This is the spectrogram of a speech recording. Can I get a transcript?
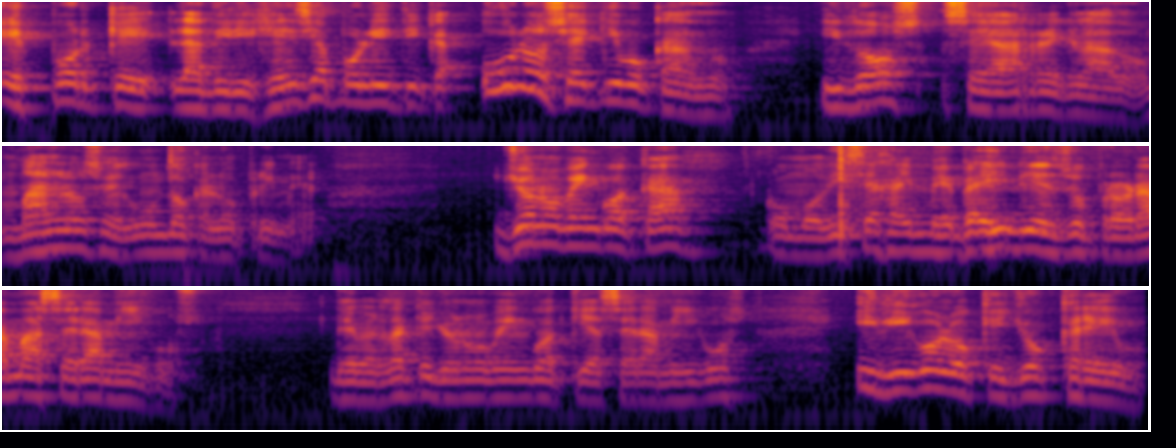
es porque la dirigencia política, uno, se ha equivocado y dos, se ha arreglado, más lo segundo que lo primero. Yo no vengo acá, como dice Jaime Bailey en su programa, a ser amigos. De verdad que yo no vengo aquí a ser amigos y digo lo que yo creo.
